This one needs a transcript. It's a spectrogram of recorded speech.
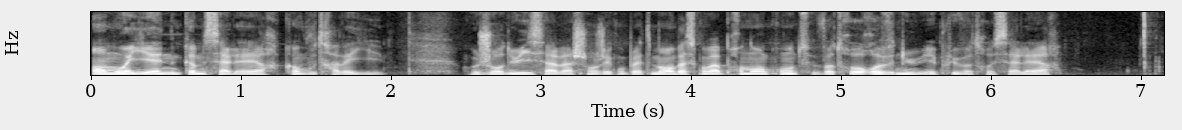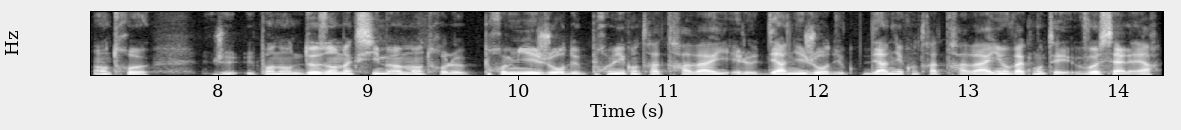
en moyenne comme salaire quand vous travailliez. Aujourd'hui, ça va changer complètement parce qu'on va prendre en compte votre revenu et plus votre salaire pendant deux ans maximum, entre le premier jour du premier contrat de travail et le dernier jour du dernier contrat de travail, on va compter vos salaires,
